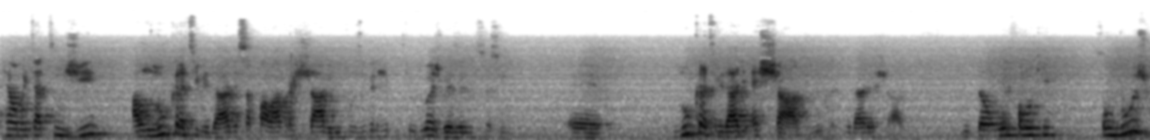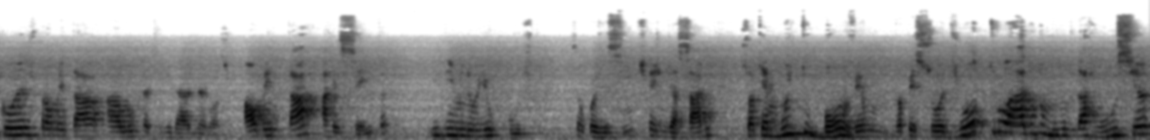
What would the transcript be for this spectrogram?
realmente a atingir a lucratividade, essa palavra-chave, inclusive ele repetiu duas vezes, ele disse assim, é, lucratividade é chave, lucratividade é chave. Então ele falou que são duas coisas para aumentar a lucratividade do negócio: aumentar a receita e diminuir o custo. São coisas simples que a gente já sabe, só que é muito bom ver uma pessoa de outro lado do mundo, da Rússia,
